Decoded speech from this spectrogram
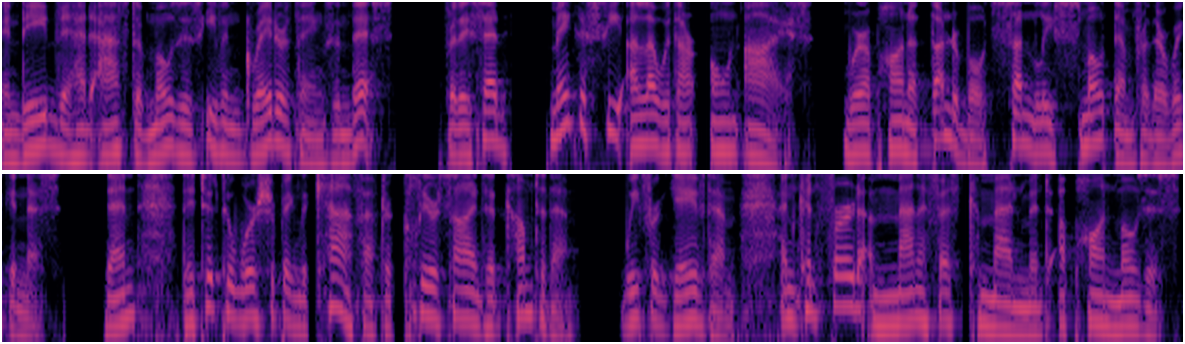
Indeed, they had asked of Moses even greater things than this, for they said, Make us see Allah with our own eyes. Whereupon a thunderbolt suddenly smote them for their wickedness. Then they took to worshipping the calf after clear signs had come to them. We forgave them and conferred a manifest commandment upon Moses.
